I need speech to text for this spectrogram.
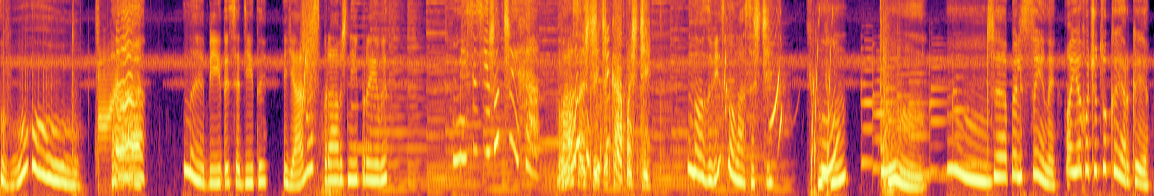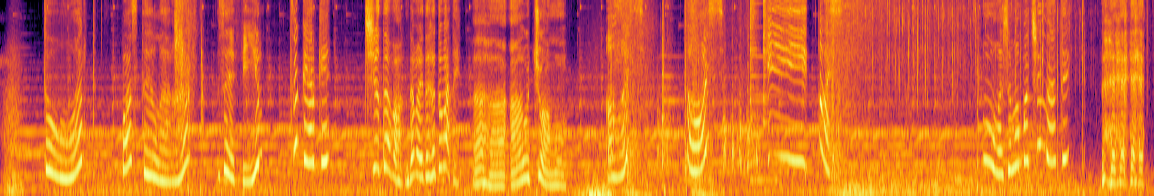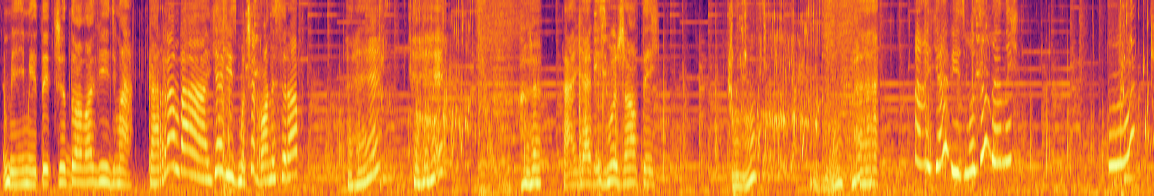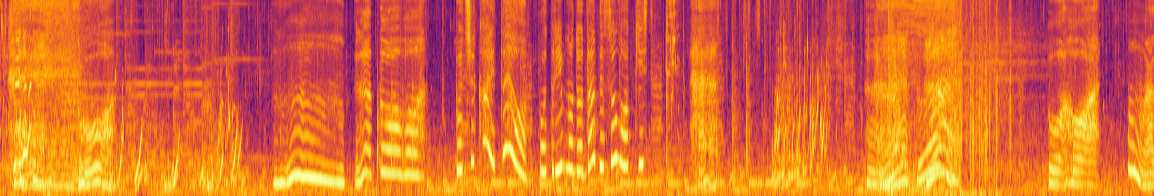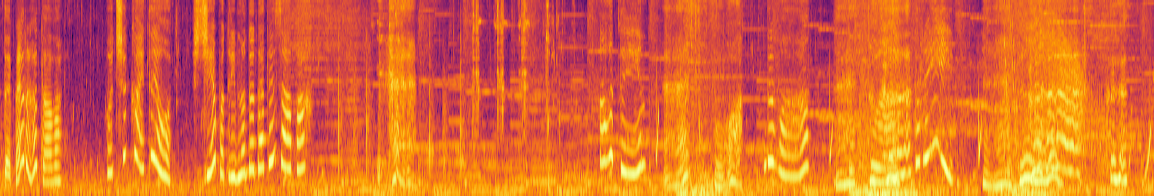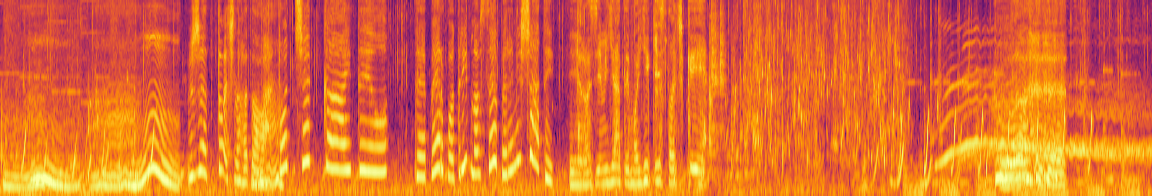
У. А, Не бійтеся, діти. Я не справжній привид. Місіс їжачиха. Ласощі чи капощі? Ну, звісно, ласощі. М. М, Це апельсини, а я хочу цукерки. Торт, пастила, зефір, цукерки. Чудово, давайте готувати. Ага, а у чому? Ось, ось Можемо починати. Мімі, ти чудова відьма. Карамба! Я візьму червоний сироп. А я візьму жовтий. А я візьму зелений. О. Готово. Почекай, Тео, потрібно додати солодкість. Ого. А тепер готово. Почекай, Тео, ще потрібно додати запах. Один. О. два, три. Вже точно готова. Почекай, Тео. Тепер потрібно все перемішати. І розім'яти мої кісточки.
